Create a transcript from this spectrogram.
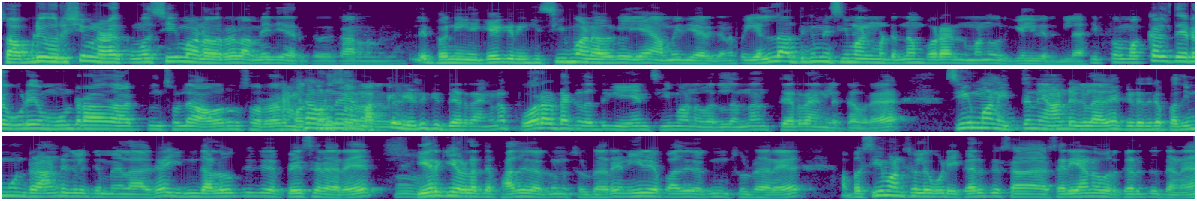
ஸோ அப்படி ஒரு விஷயம் நடக்கும்போது சீமான் அவர்கள் அமைதியாக இருக்கிறது காரணம் என்ன? இல்ல இப்போ நீங்க கேக்குறீங்க சீமான் அவர்கள் ஏன் அமைதியா இருக்காங்க இப்போ எல்லாத்துக்குமே சீமான் மட்டும்தான் போராடணுமான்னு ஒரு கேள்வி இருக்குல்ல? இப்போ மக்கள் தேடக்கூடிய மூன்றாவது ஆட்கள்னு சொல்லி அவரும் சொல்றாரு மக்களும் மக்கள் மக்கள் எதுக்கு தேடுறாங்கன்னா போராட்ட காலத்துக்கு ஏன் சீமான் வரலன்னு தான் தேடுறாங்களே தவிர சீமான் இத்தனை ஆண்டுகளாக கிட்டத்தட்ட பதிமூன்று ஆண்டுகளுக்கு மேலாக இந்த அளவுக்கு பேசுறாரு. இயற்கை வளத்தை பாதுகாக்கணும்னு சொல்றாரு நீரை பாதுகாக்கணும்னு சொல்றாரு. அப்ப சீமான் சொல்லக்கூடிய கருத்து சரியான ஒரு கருத்து தானே?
